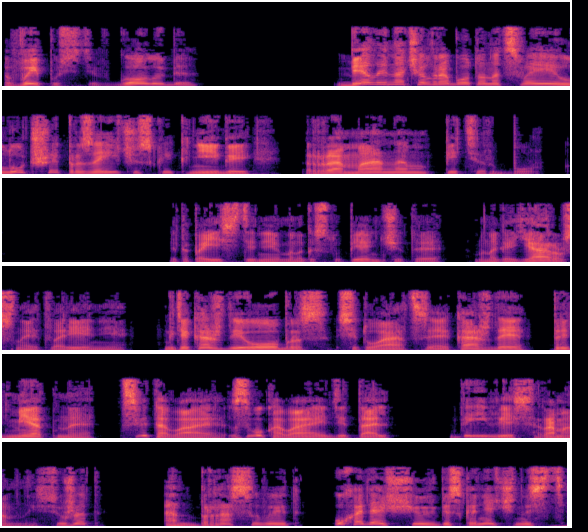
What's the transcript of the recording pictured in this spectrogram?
Выпустив голубя, Белый начал работу над своей лучшей прозаической книгой «Романом Петербург». Это поистине многоступенчатое, многоярусное творение, где каждый образ, ситуация, каждая предметная, цветовая, звуковая деталь, да и весь романный сюжет отбрасывает уходящую в бесконечность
